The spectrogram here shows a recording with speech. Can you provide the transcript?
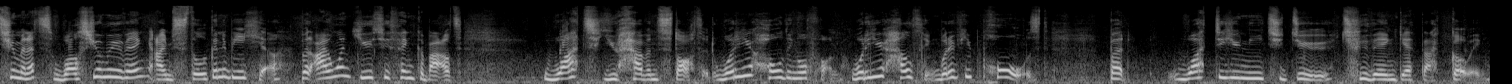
two minutes, whilst you're moving, I'm still going to be here, but I want you to think about what you haven't started. What are you holding off on? What are you halting? What have you paused? But what do you need to do to then get that going?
